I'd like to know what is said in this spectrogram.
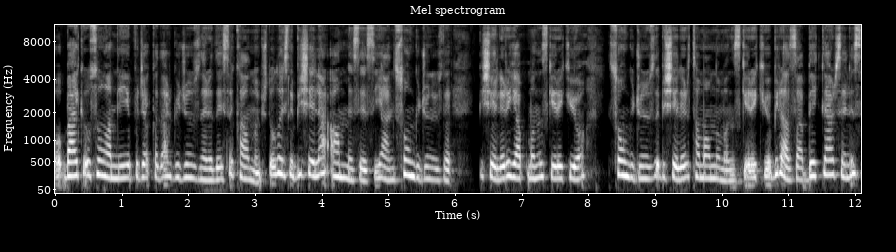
O, belki o son hamleyi yapacak kadar gücünüz neredeyse kalmamış. Dolayısıyla bir şeyler an meselesi yani son gücünüzle bir şeyleri yapmanız gerekiyor. Son gücünüzle bir şeyleri tamamlamanız gerekiyor. Biraz daha beklerseniz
